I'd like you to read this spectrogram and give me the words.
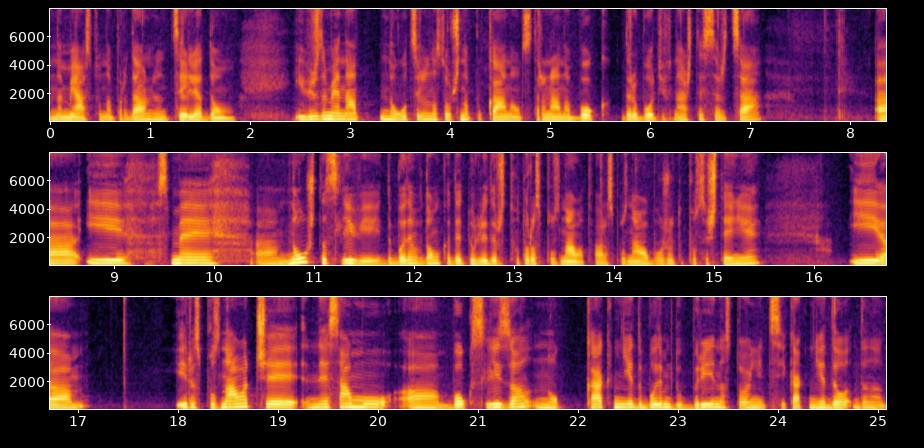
на място на предаване, но целият дом. И виждаме една много целенасочена покана от страна на Бог да работи в нашите сърца. А, и сме а, много щастливи да бъдем в дом, където лидерството разпознава това, разпознава Божието посещение и, а, и разпознава, че не само а, Бог слиза, но как ние да бъдем добри настойници, как ние да, да,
